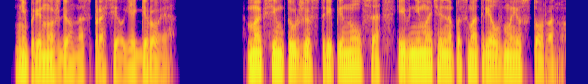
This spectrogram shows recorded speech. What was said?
— непринужденно спросил я героя. Максим тут же встрепенулся и внимательно посмотрел в мою сторону.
